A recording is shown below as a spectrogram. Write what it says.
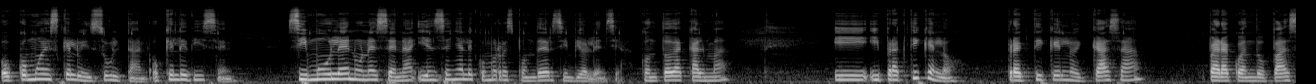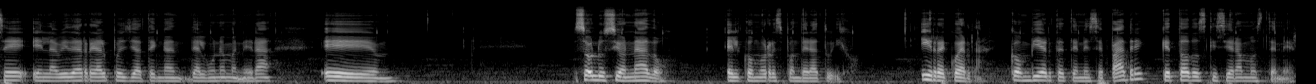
o cómo es que lo insultan o qué le dicen. Simulen una escena y enséñale cómo responder sin violencia, con toda calma y, y practíquenlo, practíquenlo en casa para cuando pase en la vida real pues ya tengan de alguna manera eh, solucionado el cómo responder a tu hijo. Y recuerda, conviértete en ese padre que todos quisiéramos tener.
